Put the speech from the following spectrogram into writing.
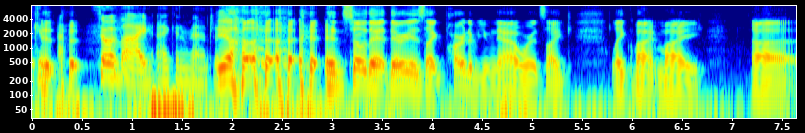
can, so have I. I can imagine. Yeah, and so that there is like part of you now where it's like, like my my uh,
